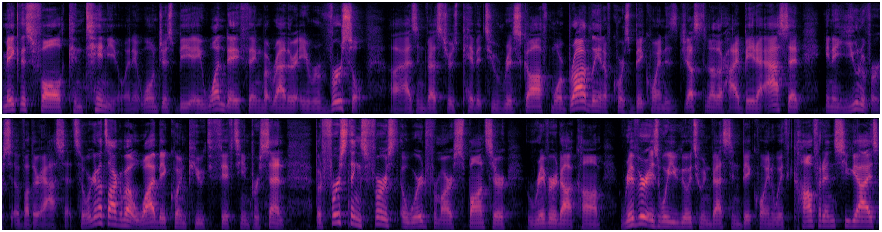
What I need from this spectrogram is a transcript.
make this fall continue. And it won't just be a one day thing, but rather a reversal uh, as investors pivot to risk off more broadly. And of course, Bitcoin is just another high beta asset in a universe of other assets. So we're going to talk about why Bitcoin puked 15%. But first things first, a word from our sponsor, River.com. River is where you go to invest in Bitcoin with confidence, you guys.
